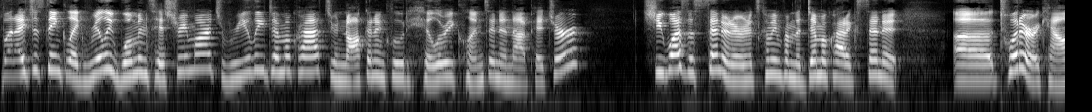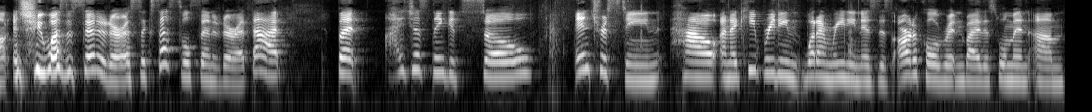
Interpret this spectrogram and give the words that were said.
but I just think like really Women's History March, really Democrats, you're not going to include Hillary Clinton in that picture. She was a senator, and it's coming from the Democratic Senate uh, Twitter account, and she was a senator, a successful senator at that. But I just think it's so interesting how, and I keep reading what I'm reading is this article written by this woman, um,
